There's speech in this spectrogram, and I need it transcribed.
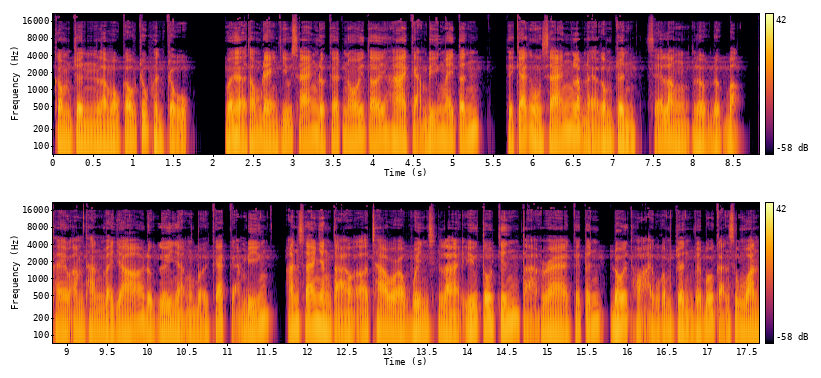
Công trình là một cấu trúc hình trụ với hệ thống đèn chiếu sáng được kết nối tới hai cảm biến máy tính thì các nguồn sáng lắp đặt ở công trình sẽ lần lượt được bật theo âm thanh và gió được ghi nhận bởi các cảm biến. Ánh sáng nhân tạo ở Tower of Winds là yếu tố chính tạo ra cái tính đối thoại của công trình với bối cảnh xung quanh.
